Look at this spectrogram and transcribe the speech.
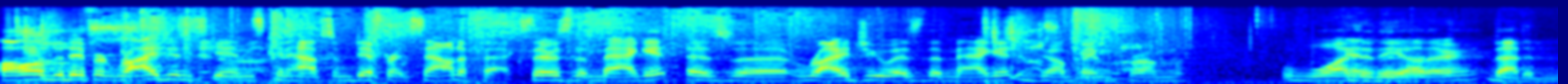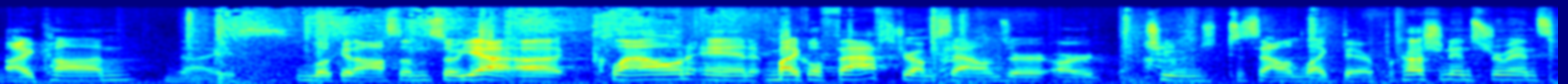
all of the different Raijin skins can have some different sound effects. There's the maggot as uh, Raiju as the maggot jumping from one And to the, the- other. That the- icon Nice. looking awesome. So yeah, uh, Clown and Michael Pfaff's drum sounds are, are tuned to sound like their percussion instruments,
